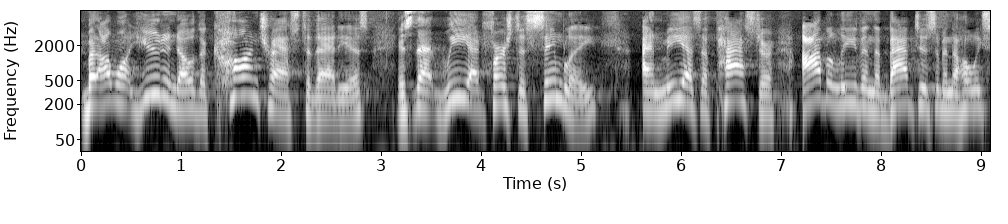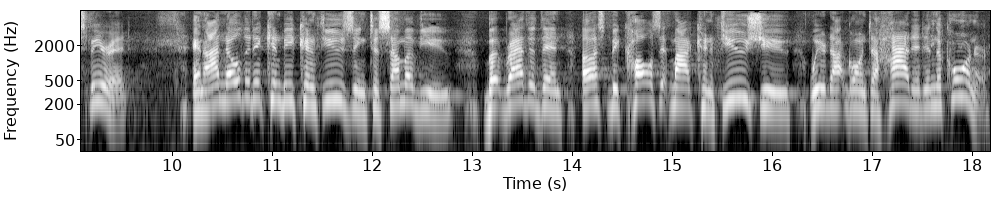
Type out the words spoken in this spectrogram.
But I want you to know the contrast to that is, is that we at First Assembly and me as a pastor, I believe in the baptism in the Holy Spirit. And I know that it can be confusing to some of you, but rather than us, because it might confuse you, we're not going to hide it in the corner.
